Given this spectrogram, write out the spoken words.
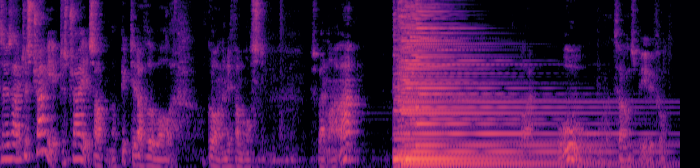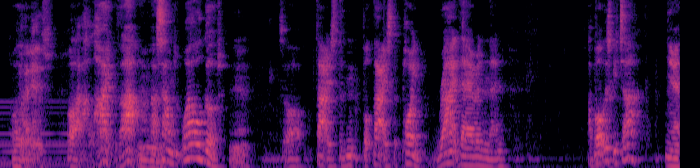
So I was like, just try it, just try it. So I, picked it off the wall. Go on then if I must. Just went like that. Like, ooh. That sounds beautiful. Well, It I, is. well, I like that. Mm. That sounds well good. Yeah. So that is the but that is the point right there and then. I bought this guitar Yeah.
